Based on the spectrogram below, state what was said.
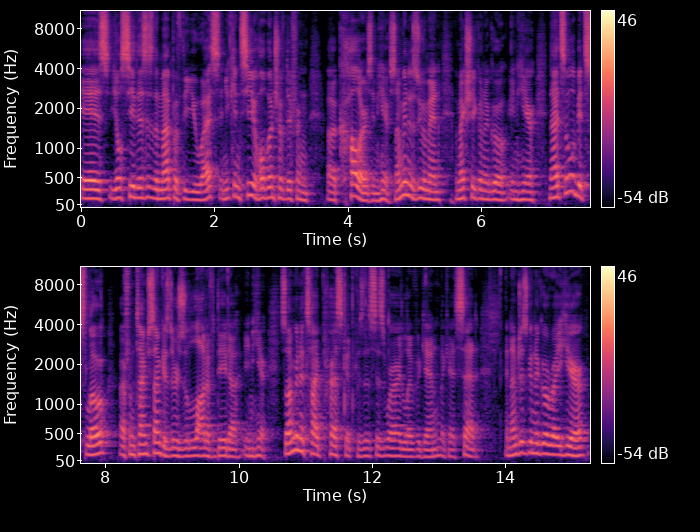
is you'll see this is the map of the US and you can see a whole bunch of different uh, colors in here. So I'm going to zoom in. I'm actually going to go in here. Now it's a little bit slow uh, from time to time because there's a lot of data in here. So I'm going to type Prescott because this is where I live again, like I said. And I'm just going to go right here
